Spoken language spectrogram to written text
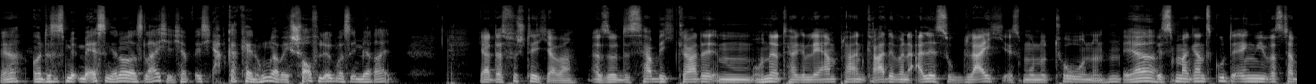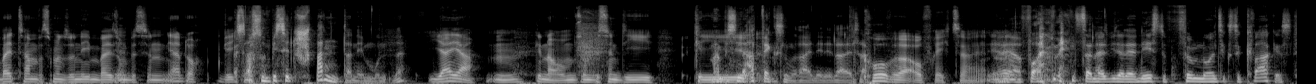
Ja, und das ist mit dem Essen genau das Gleiche. Ich habe ich hab gar keinen Hunger, aber ich schaufel irgendwas in mir rein. Ja, das verstehe ich aber. Also das habe ich gerade im 100-Tage-Lernplan, gerade wenn alles so gleich ist, monoton und hm, ja. ist mal ganz gut irgendwie was dabei zu haben, was man so nebenbei ja. so ein bisschen, ja doch, geht. Ist auch so ein bisschen spannend dann im Mund, ne? Ja, ja, mh, genau, um so ein bisschen die, die mal ein bisschen Abwechslung rein in den Alltag. Kurve aufrechtzuerhalten. Ja, ne? ja, vor allem, wenn es dann halt wieder der nächste 95. Quark ist.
